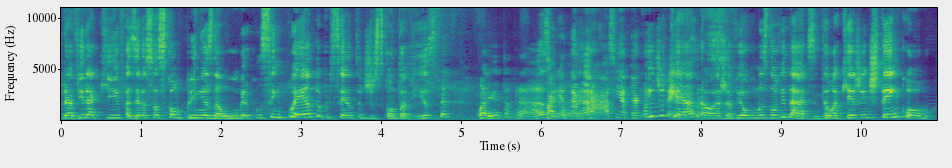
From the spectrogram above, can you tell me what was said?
Pra vir aqui fazer as suas comprinhas na Uber com 50% de desconto à vista. 40 prazo, 40 não é? prazo em até quatro E de vezes. quebra, ó, já vi algumas novidades. Então aqui a gente tem como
